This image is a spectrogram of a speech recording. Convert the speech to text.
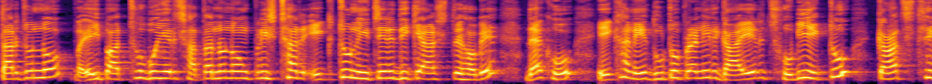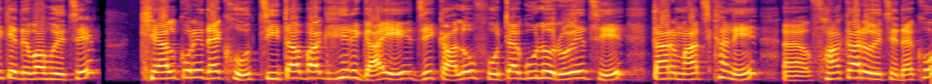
তার জন্য এই পাঠ্য বইয়ের সাতান্ন নং পৃষ্ঠার একটু নিচের দিকে আসতে হবে। দেখো, এখানে দুটো প্রাণীর গায়ের ছবি একটু কাঁচ থেকে দেওয়া হয়েছে। খেয়াল করে দেখো চিতাবাঘের গায়ে যে কালো ফোঁটাগুলো রয়েছে, তার মাঝখানে ফাঁকা রয়েছে, দেখো।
